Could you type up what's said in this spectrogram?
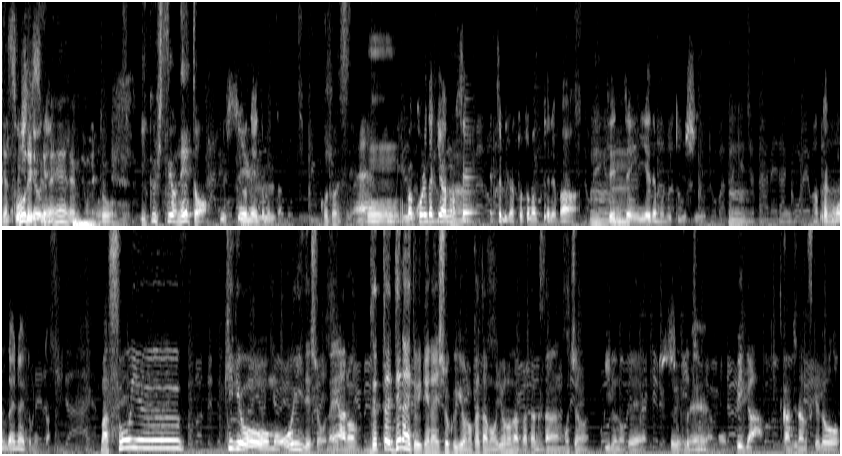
いやそうですよね本当行く必要ねえと必要ねえと思った。ことですうね。ん。今、これだけあの、うん設備が整ってれば、うん全然家でもできるし、うんうん全く問題ないと思った。まあ、そういう企業も多いでしょうね。あの絶対出ないといけない職業の方も世の中たくさんもちろんいるので、そういう人たちにはもうビガーって感じなんですけど、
